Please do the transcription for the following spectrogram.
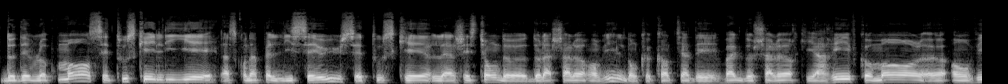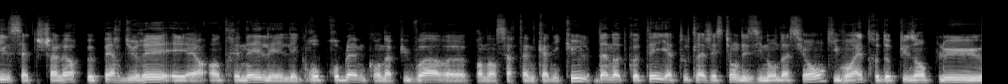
de développement, c'est tout ce qui est lié à ce qu'on appelle l'ICU, c'est tout ce qui est la gestion de, de, la chaleur en ville. Donc quand il y a des vagues de chaleur qui arrivent, comment euh, en ville cette chaleur peut perdurer et entraîner les, les gros problèmes qu'on a pu voir euh, pendant certaines canicules. D'un autre côté, il y a toute la gestion des inondations qui vont être de plus en plus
